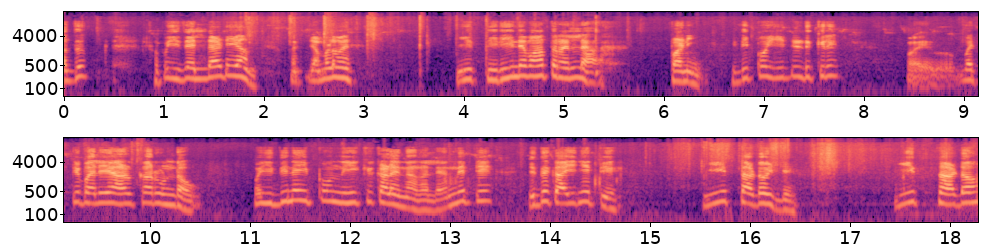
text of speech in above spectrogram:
അത് അപ്പൊ ഇതെല്ലാടെയാണ്. നമ്മൾ ഈ തിരീന്റെ മാത്രമല്ല പണി. ഇതിപ്പോൾ ഇതിടുക്കിൽ മറ്റ് പല ആൾക്കാരും ഉണ്ടാവും. അപ്പോൾ ഇതിനെ ഇപ്പോൾ നീക്കി കളയുന്നതല്ല എന്നിട്ട് ഇത് കഴിഞ്ഞിട്ട് ഈ തടം ഇല്ലേ? ഈ തടം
